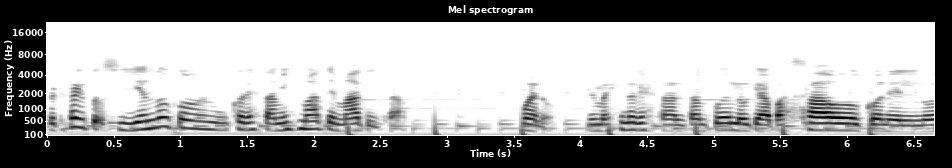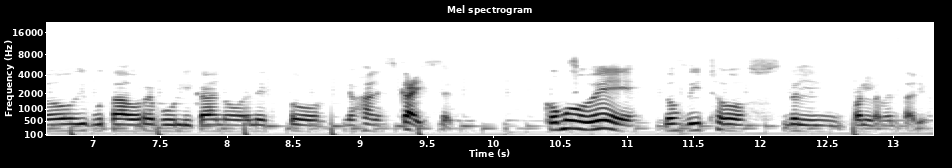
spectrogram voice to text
Perfecto, siguiendo con, con esta misma temática, bueno, me imagino que está al tanto de lo que ha pasado con el nuevo diputado republicano electo Johannes Kaiser. ¿Cómo ve los dichos del parlamentario?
